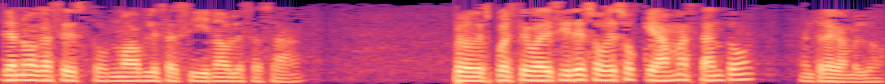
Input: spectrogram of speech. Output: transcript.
Ya no hagas esto, no hables así, no hables así. Pero después te va a decir eso, eso que amas tanto, entrégamelo.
